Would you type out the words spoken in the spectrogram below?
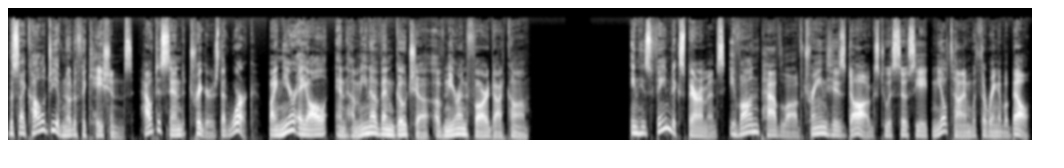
The Psychology of Notifications How to Send Triggers That Work by Nir Eyal and Ximena Vengoechea of nirandfar.com. In his famed experiments, Ivan Pavlov trained his dogs to associate mealtime with the ring of a bell.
